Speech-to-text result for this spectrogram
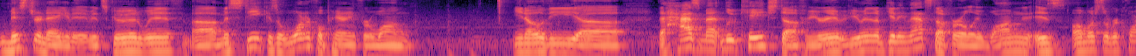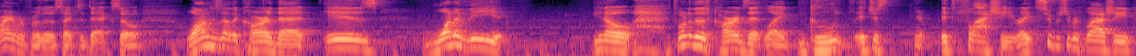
Mr. Negative. It's good with uh, Mystique is a wonderful pairing for Wong. You know, the uh, the hazmat Luke Cage stuff. If you're if you ended up getting that stuff early, Wong is almost a requirement for those types of decks. So Wong is another card that is one of the you know, it's one of those cards that like it just you know it's flashy, right? Super super flashy.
